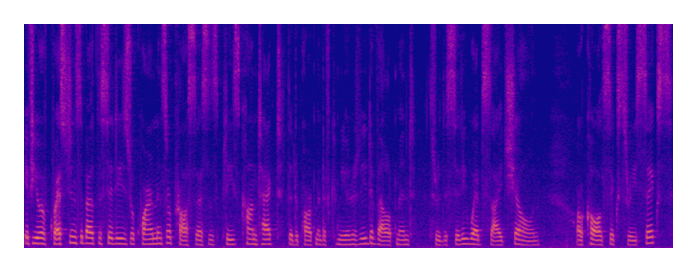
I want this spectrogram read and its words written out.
If you have questions about the City's requirements or processes, please contact the Department of Community Development through the City website shown or call 636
